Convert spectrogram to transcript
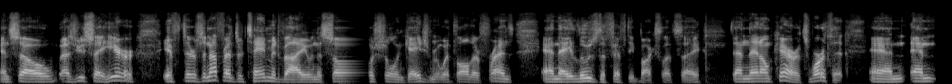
And so, as you say here, if there's enough entertainment value in the social engagement with all their friends, and they lose the fifty bucks, let's say, then they don't care. It's worth it. And and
